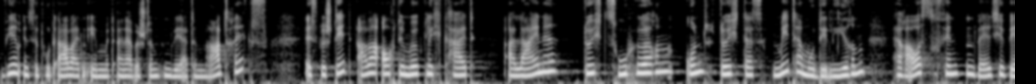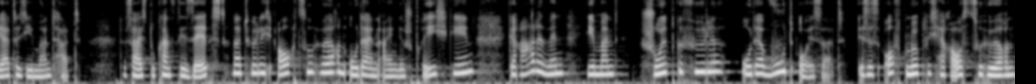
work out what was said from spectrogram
Wir im Institut arbeiten eben mit einer bestimmten Wertematrix. Es besteht aber auch die Möglichkeit, alleine durch Zuhören und durch das Metamodellieren herauszufinden, welche Werte jemand hat. Das heißt, du kannst dir selbst natürlich auch zuhören oder in ein Gespräch gehen. Gerade wenn jemand Schuldgefühle oder Wut äußert, ist es oft möglich herauszuhören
